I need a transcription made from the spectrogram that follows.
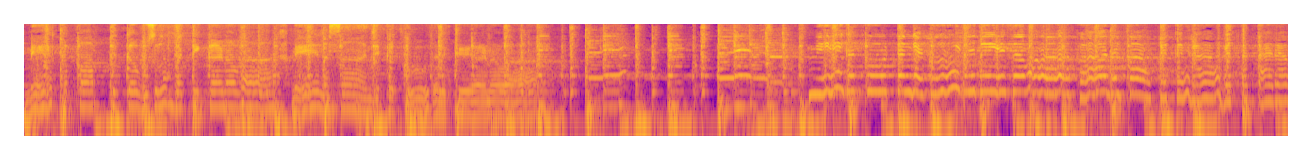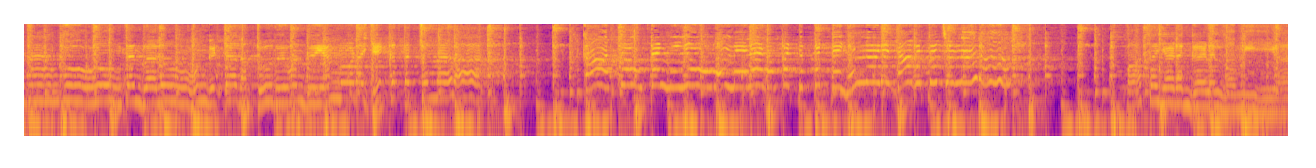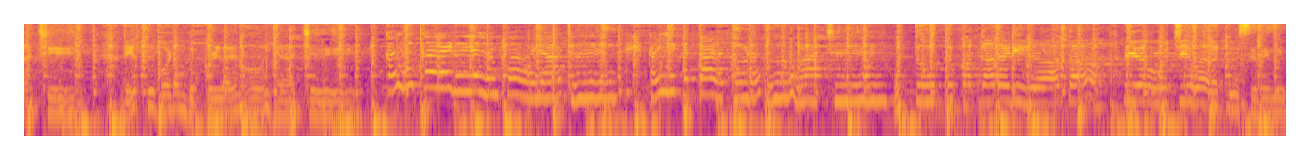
மேற்க பார்த்துக்க உசுலம் உசுலம்பட்டி கணவா மேல சாஞ்சுக்க கூதலுக்கு அணவா. பார்த்த இடங்கள் எல்லாம் நீயாச்சு வேர்த்து உடம்புக்குள்ள நோயாச்சு சிவனி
